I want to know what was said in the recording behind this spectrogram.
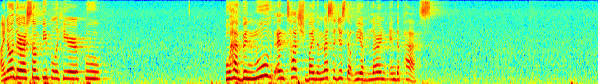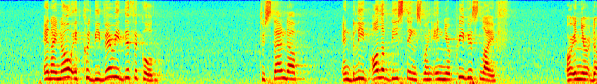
I know there are some people here who who have been moved and touched by the messages that we have learned in the past. And I know it could be very difficult to stand up and believe all of these things when in your previous life or in your the,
